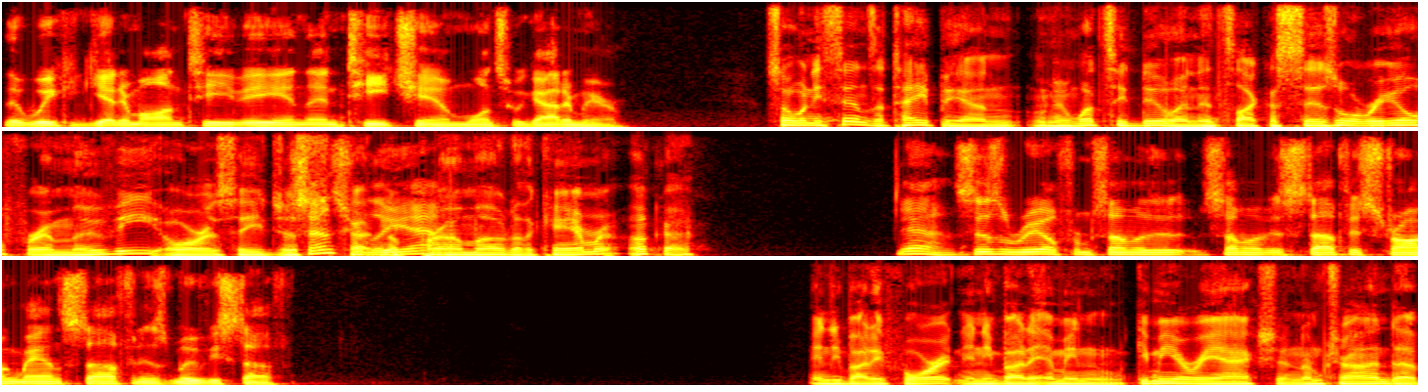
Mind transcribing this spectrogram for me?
that we could get him on TV and then teach him once we got him here. So when he sends a tape in, I mean, what's he doing? It's like a sizzle reel for a movie, or is he just cutting a yeah. promo to the camera? Okay. Yeah, sizzle reel from some of the, some of his stuff, his strongman stuff, and his movie stuff. Anybody for it? Anybody? I mean, give me a reaction. I'm trying to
